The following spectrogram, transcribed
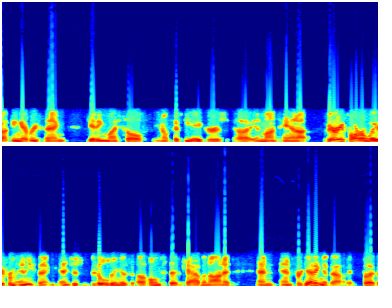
chucking everything, getting myself, you know, 50 acres uh, in Montana, very far away from anything, and just building a, a homestead cabin on it and and forgetting about it. But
